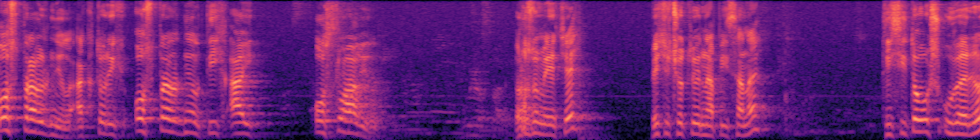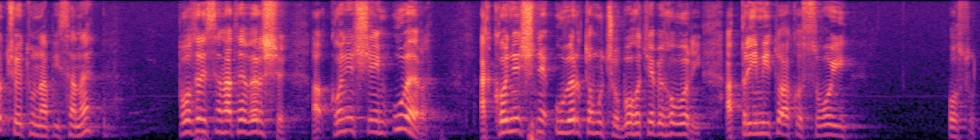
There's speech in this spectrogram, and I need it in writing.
ospravedlnil. A ktorých ospravedlnil, tých aj oslávil. Rozumiete? Viete, čo tu je napísané? Ty si to už uveril, čo je tu napísané? Pozri sa na tie verše a konečne im uver. A konečne uver tomu, čo Boh o tebe hovorí. A príjmi to ako svoj osud.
